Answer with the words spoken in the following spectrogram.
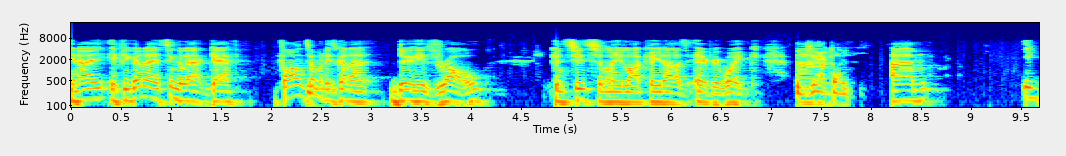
you know, if you're going to single out Gaff, find someone who's going to do his role consistently like he does every week. Exactly. Um, um, you,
